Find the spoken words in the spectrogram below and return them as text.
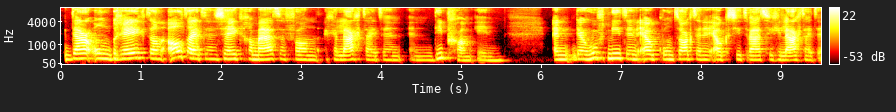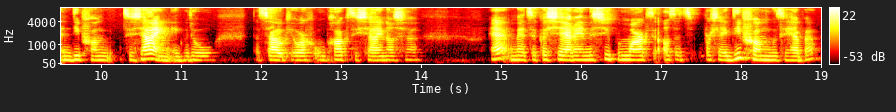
daar ontbreekt dan altijd een zekere mate van gelaagdheid en, en diepgang in. En er hoeft niet in elk contact en in elke situatie gelaagdheid en diepgang te zijn. Ik bedoel, dat zou ook heel erg onpraktisch zijn als we hè, met de cashier in de supermarkt altijd per se diepgang moeten hebben.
